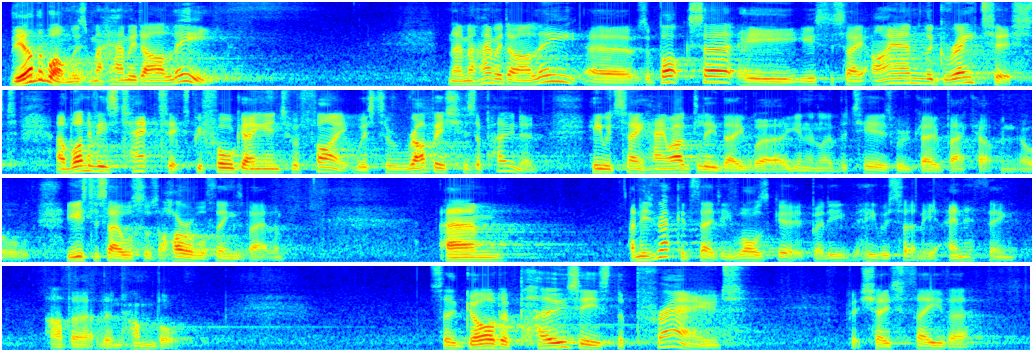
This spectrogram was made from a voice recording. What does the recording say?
the other one was Muhammad Ali. Now, Muhammad Ali uh, was a boxer. He used to say, I am the greatest. And one of his tactics before going into a fight was to rubbish his opponent. He would say how ugly they were, you know, like the tears would go back up. And all. He used to say all sorts of horrible things about them. Um, and his record said he was good, but he, he was certainly anything other than humble. So God opposes the proud, but shows favor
